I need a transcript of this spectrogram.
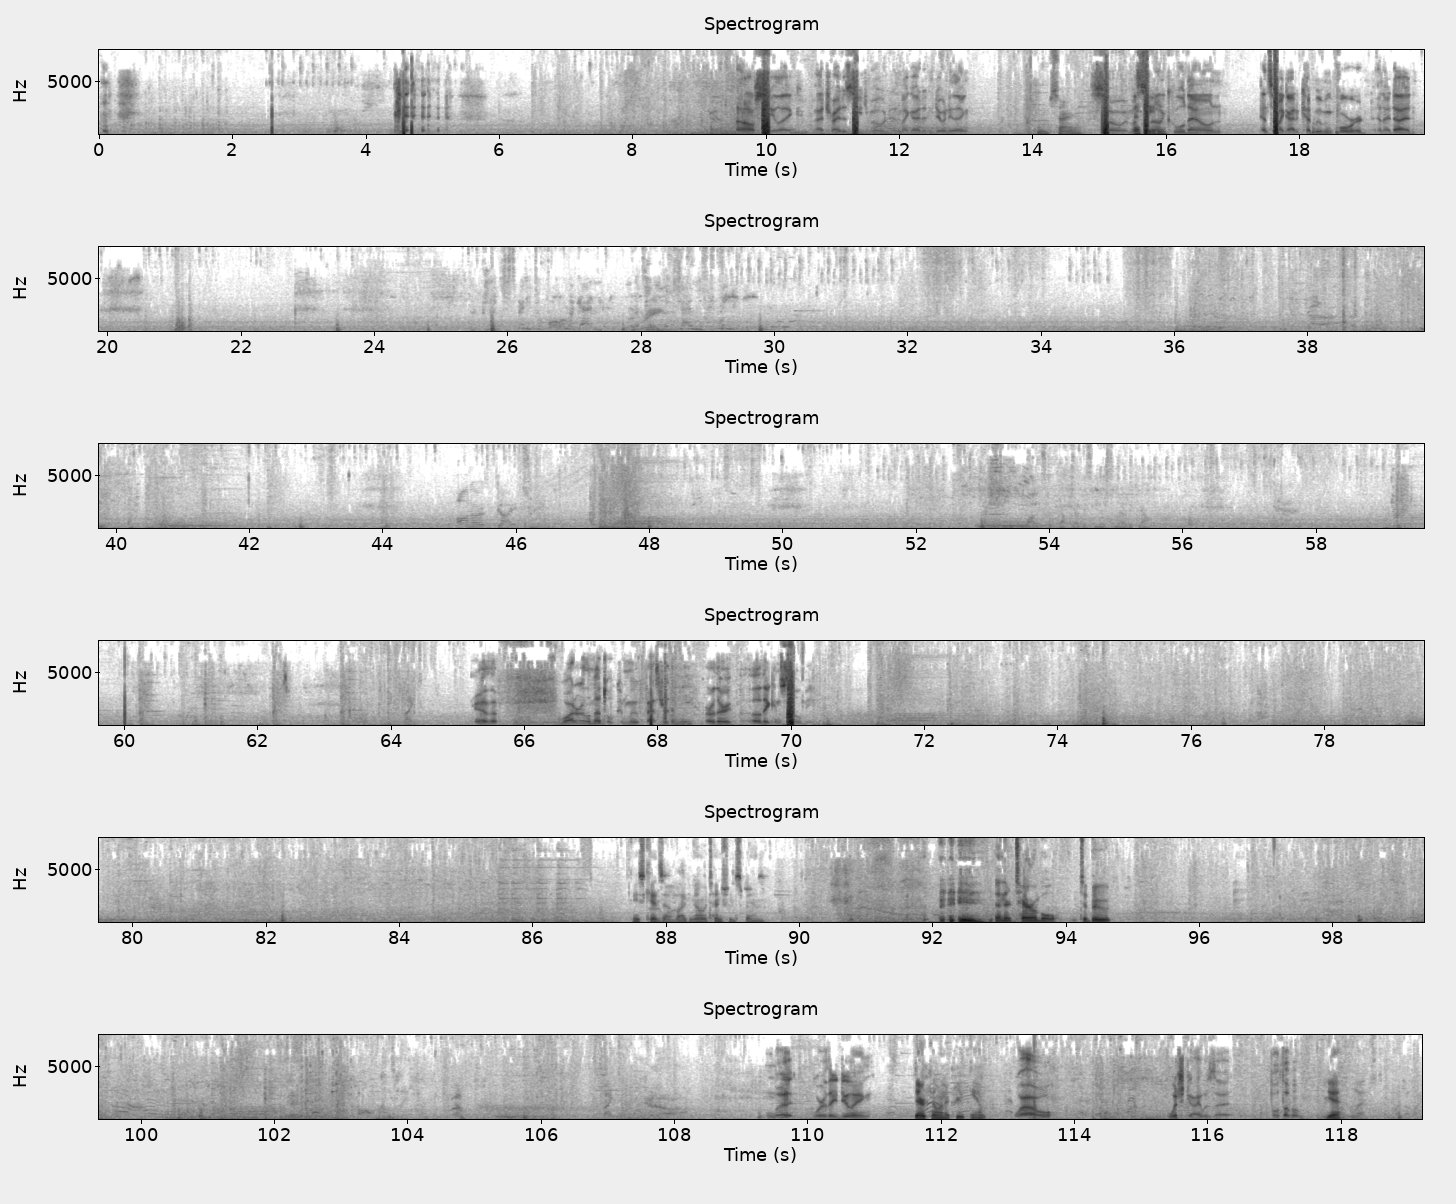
oh, see, like, I tried a siege mode and my guy didn't do anything. I'm sorry. So it must That's have been on cooldown, and so my guy kept moving forward, and I died. Yeah, the water elemental can move faster than me, or they oh they can slow me. These kids have like no attention span. and they're terrible to boot. What were they doing? They're killing a creep camp. Wow. Which guy was that? Both of them? Yeah. Blessed by the light.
